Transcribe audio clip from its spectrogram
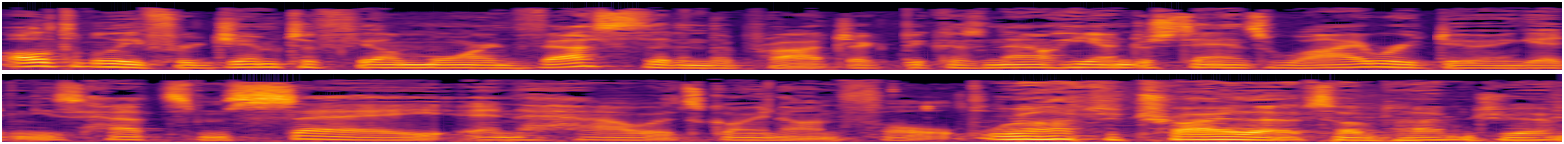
ultimately for Jim to feel more invested in the project because now he understands why we're doing it and he's had some say in how it's going to unfold. We'll have to try that sometime, Jim.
